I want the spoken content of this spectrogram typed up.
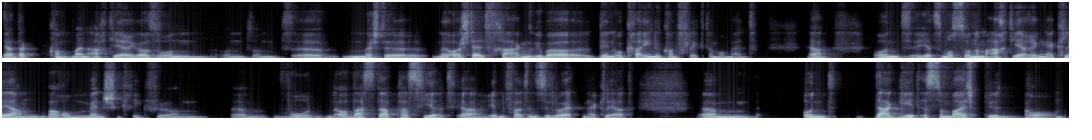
Ja, da kommt mein achtjähriger Sohn und, und äh, möchte ne, oder stellt Fragen über den Ukraine-Konflikt im Moment. Ja, und jetzt musst du einem Achtjährigen erklären, warum Menschen Krieg führen, ähm, wo, was da passiert, ja, jedenfalls in Silhouetten erklärt. Ähm, und da geht es zum Beispiel darum,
